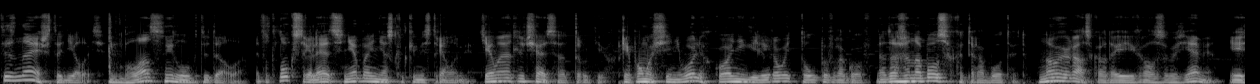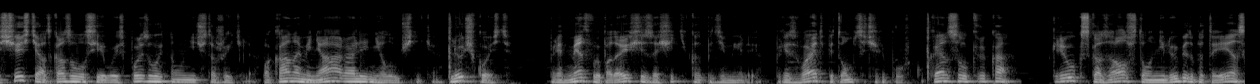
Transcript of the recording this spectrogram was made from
ты знаешь, что делать. Имбалансный лук Дедала. Этот лук стреляет с неба несколькими стрелами. Тем и отличается от других. При помощи него легко аннигилировать толпы врагов. Но даже на боссах это работает. Много раз, когда я играл с друзьями, друзьями, и из чести отказывался его использовать на уничтожителя, пока на меня орали не лучники. Ключ-кость. Предмет, выпадающий из защитника подземелья. Призывает питомца черепушку. Cancel крюка. Крюк сказал, что он не любит БТС,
